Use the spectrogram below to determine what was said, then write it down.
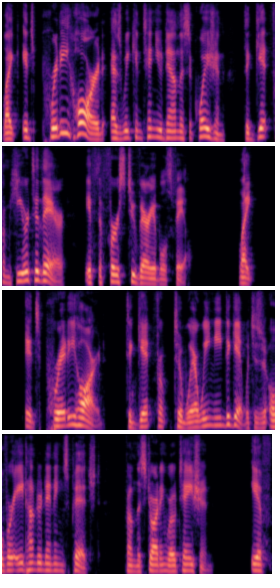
Like it's pretty hard as we continue down this equation to get from here to there if the first two variables fail. Like it's pretty hard to get from to where we need to get, which is over 800 innings pitched from the starting rotation, if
